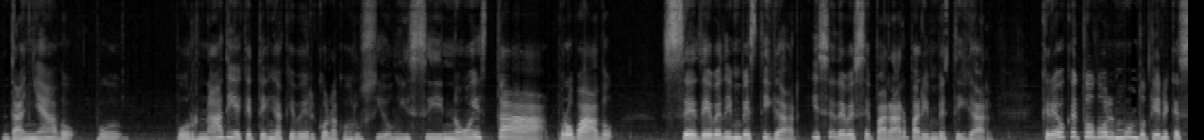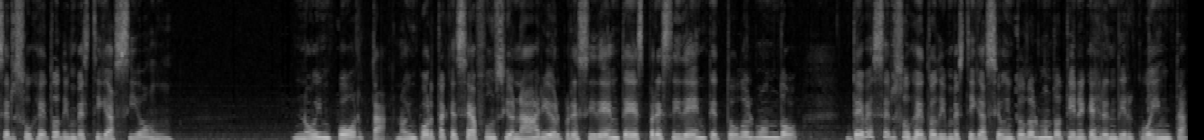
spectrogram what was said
dañado por, por nadie que tenga que ver con la corrupción y si no está probado, se debe de investigar y se debe separar para investigar. Creo que todo el mundo tiene que ser sujeto de investigación. No importa, no importa que sea funcionario, el presidente es presidente, todo el mundo debe ser sujeto de investigación y todo el mundo tiene que rendir cuenta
